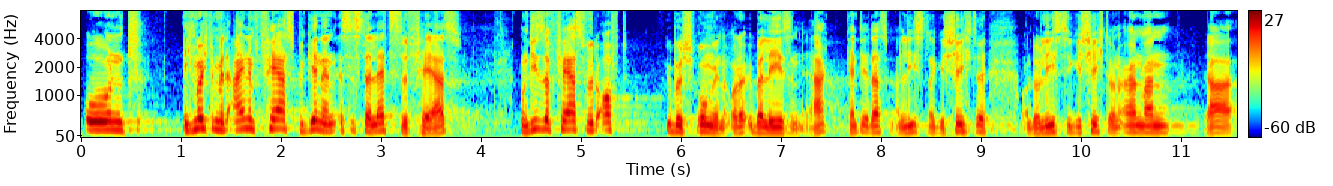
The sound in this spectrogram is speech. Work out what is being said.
Und ich möchte mit einem Vers beginnen. Es ist der letzte Vers. Und dieser Vers wird oft übersprungen oder überlesen. Ja? Kennt ihr das? Man liest eine Geschichte und du liest die Geschichte und irgendwann ja,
